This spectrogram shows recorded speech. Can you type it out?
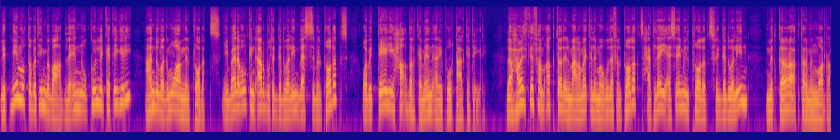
الاثنين مرتبطين ببعض لأنه كل category عنده مجموعة من ال products يبقى أنا ممكن أربط الجدولين بس بال products وبالتالي هقدر كمان أ report على ال category لو حاولت تفهم أكتر المعلومات اللي موجودة في ال products هتلاقي أسامي ال products في الجدولين متكررة أكتر من مرة.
